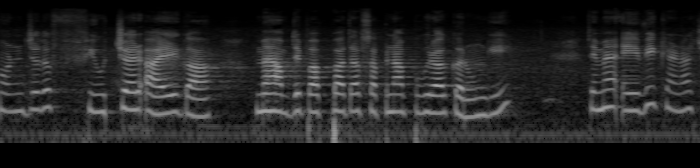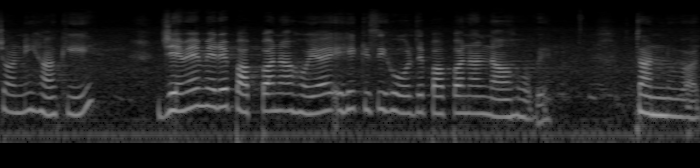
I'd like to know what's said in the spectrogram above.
ਹੁਣ ਜਦੋਂ ਫਿਊਚਰ ਆਏਗਾ, ਮੈਂ ਆਪਦੇ ਪਾਪਾ ਦਾ ਸੁਪਨਾ ਪੂਰਾ ਕਰੂੰਗੀ। ਤੇ ਮੈਂ ਇਹ ਵੀ ਕਹਿਣਾ ਚਾਹੁੰਦੀ ਹਾਂ ਕਿ ਜਿਵੇਂ ਮੇਰੇ ਪਾਪਾ ਨਾਲ ਹੋਇਆ, ਇਹ ਕਿਸੇ ਹੋਰ ਦੇ ਪਾਪਾ ਨਾਲ ਨਾ ਹੋਵੇ। ਧੰਨਵਾਦ।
